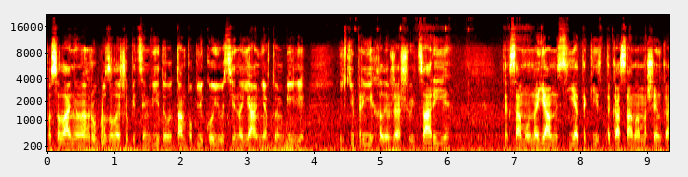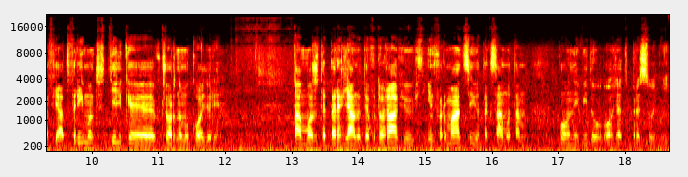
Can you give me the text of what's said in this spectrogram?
Посилання на групу залишу під цим відео. Там публікую усі наявні автомобілі, які приїхали вже з Швейцарії. Так само в наявності є такі, така сама машинка Fiat Fremont, тільки в чорному кольорі. Там можете переглянути фотографію, інформацію, так само там повний відеоогляд присутній.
